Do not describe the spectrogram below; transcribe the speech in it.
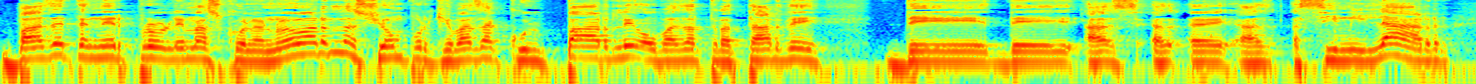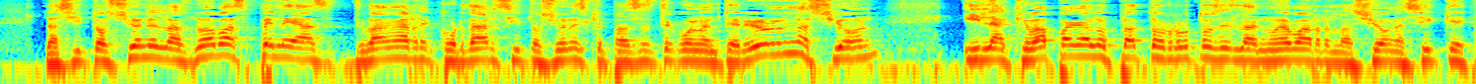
vas a tener problemas con la nueva relación porque vas a culparle o vas a tratar de, de, de as- a- a- asimilar las situaciones, las nuevas peleas, te van a recordar situaciones que pasaste con la anterior relación y la que va a pagar los platos rotos es la nueva relación. Así que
